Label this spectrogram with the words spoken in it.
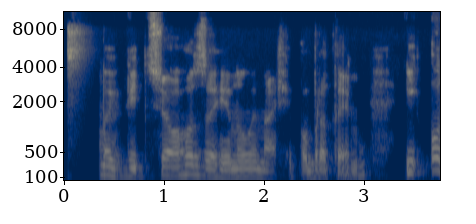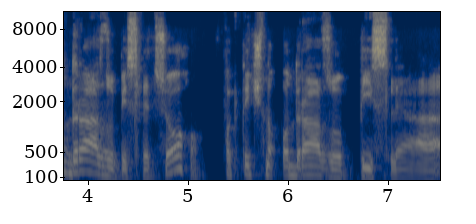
саме від цього загинули наші побратими. І одразу після цього, фактично одразу після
